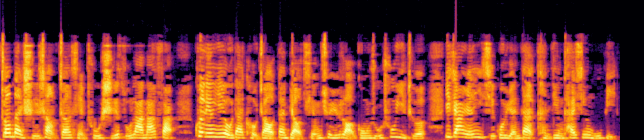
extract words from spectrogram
装扮时尚，彰显出十足辣妈范儿。昆凌也有戴口罩。但表情却与老公如出一辙，一家人一起过元旦，肯定开心无比。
